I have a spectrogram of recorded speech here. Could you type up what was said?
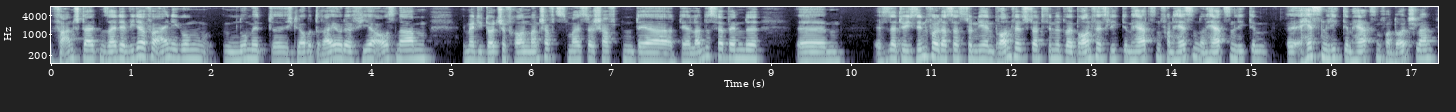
veranstalten seit der Wiedervereinigung nur mit, äh, ich glaube, drei oder vier Ausnahmen immer die deutsche Frauenmannschaftsmeisterschaften der, der Landesverbände. Ähm, es ist natürlich sinnvoll, dass das Turnier in Braunfels stattfindet, weil Braunfels liegt im Herzen von Hessen und Herzen liegt im, äh, Hessen liegt im Herzen von Deutschland.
